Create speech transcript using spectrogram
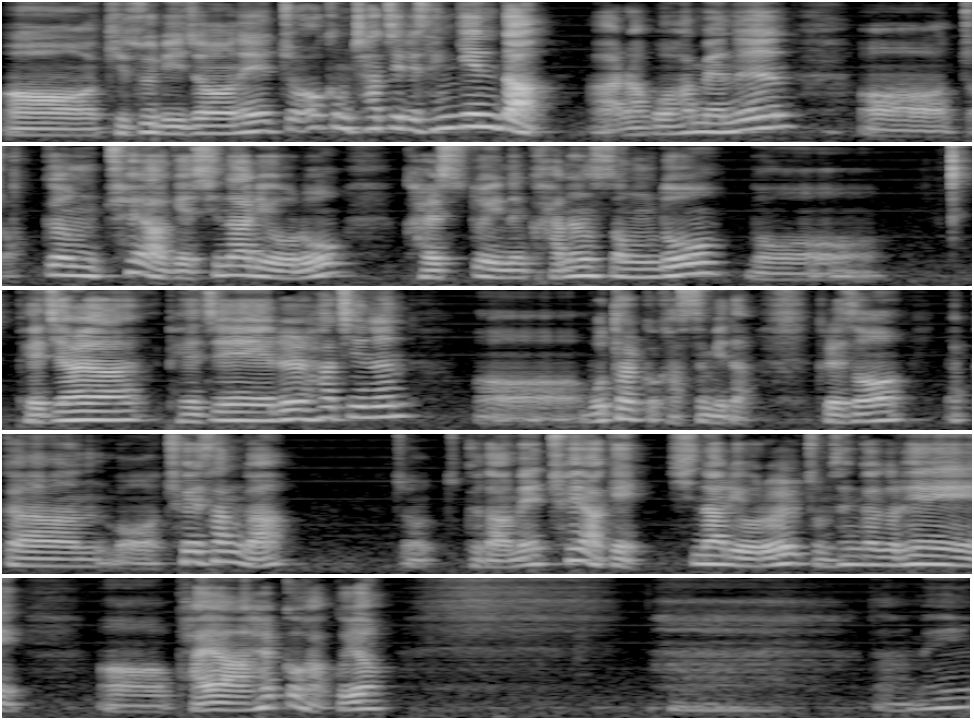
어, 기술 이전에 조금 차질이 생긴다라고 하면은 어, 조금 최악의 시나리오로 갈 수도 있는 가능성도 뭐 배제 배제를 하지는 어, 못할 것 같습니다. 그래서 약간 뭐 최상가 좀 그 다음에 최악의 시나리오를 좀 생각을 해 어, 봐야 할 것 같고요. 그 다음에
